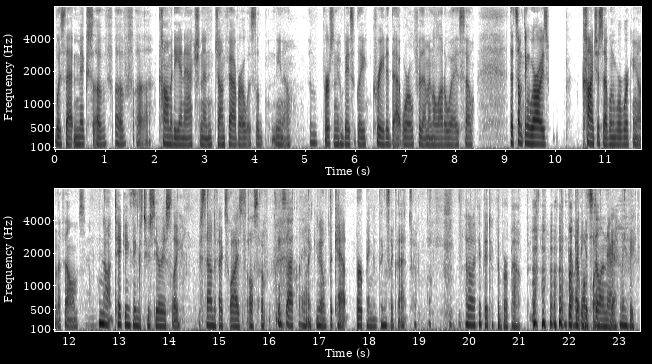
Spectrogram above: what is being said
was that mix of of uh, comedy and action. And jon favreau was the you know the person who basically created that world for them in a lot of ways so that's something we're always conscious of when we're working on the films not taking things too seriously sound effects wise also. Exactly. Like, you know, the cat burping and things like that. So, although I think they took the burp out. Burped I think it's point. still in there. Yeah, maybe.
